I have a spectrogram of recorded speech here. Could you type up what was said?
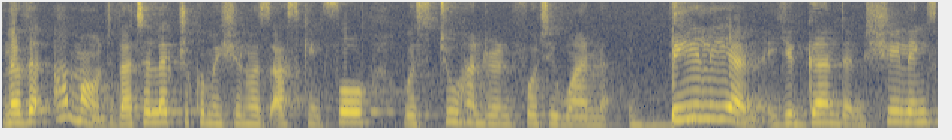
Now, the amount that Electoral Commission was asking for was 241 billion Ugandan shillings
